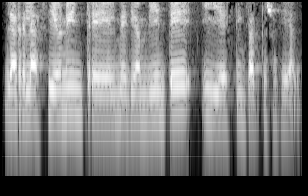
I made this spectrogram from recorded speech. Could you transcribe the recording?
la relación entre el medio ambiente y este impacto social.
